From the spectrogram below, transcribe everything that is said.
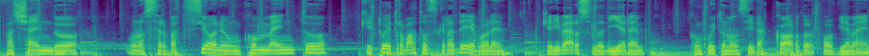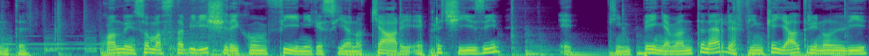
facendo un'osservazione, un commento che tu hai trovato sgradevole, che è diverso da dire con cui tu non sei d'accordo, ovviamente quando insomma stabilisci dei confini che siano chiari e precisi e ti impegni a mantenerli affinché gli altri non li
